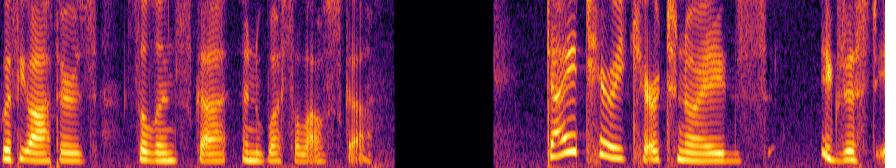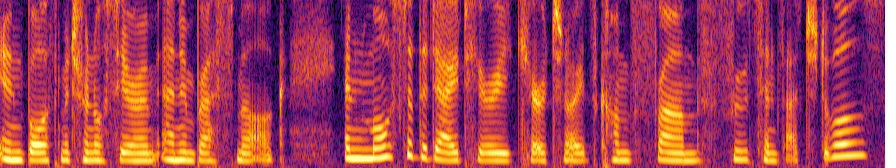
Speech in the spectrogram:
with the authors Zielinska and Wesolowska. Dietary carotenoids exist in both maternal serum and in breast milk, and most of the dietary carotenoids come from fruits and vegetables.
